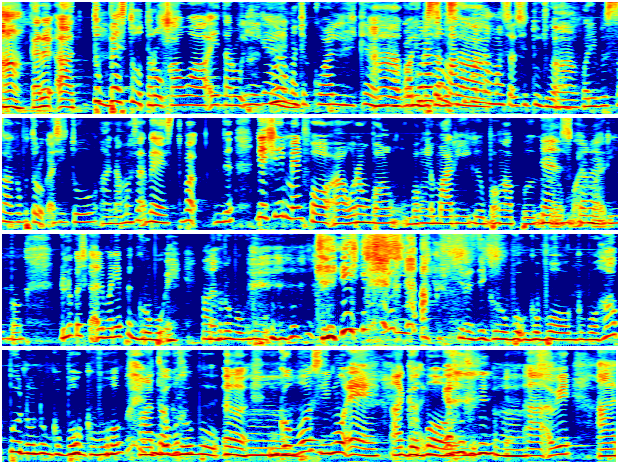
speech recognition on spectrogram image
Ah, kadang ah tu best tu taruh kawah eh taruh ini kan. Orang macam kuali kan. Ah, aku kuali rasa mak aku pernah masak situ juga. Ah, kuali besar ke taruh kat situ. Ah, nak masak best. Sebab dia, dia actually meant for uh, orang buang buang lemari ke buang apa ke. Yes, buang correct. lemari buang. Dulu kau cakap lemari apa? Gerobok eh. Ah, gerubuk-gerubuk. Aku kira si gerobok gebor gebor apa nunung gebor gebor. Ah, gerobok. Uh, Gebor selimut eh. Ah, gebor. Ah, habis ah,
